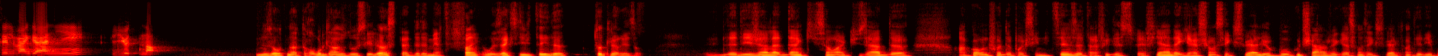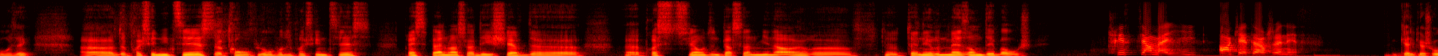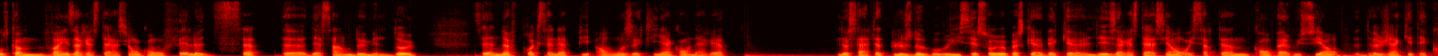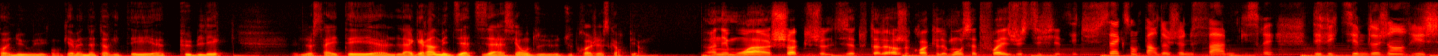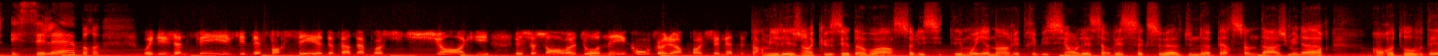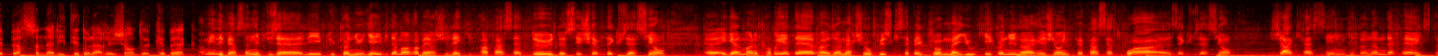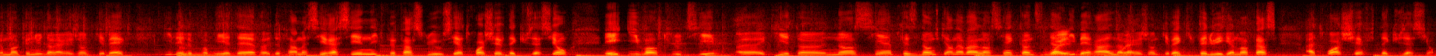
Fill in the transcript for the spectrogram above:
Sylvain Gagné, lieutenant. Nous autres, notre rôle dans ce dossier-là, c'était de mettre fin aux activités de tout le réseau. Il y a des gens là-dedans qui sont accusables, de, encore une fois, de proxénétisme, de trafic de stupéfiants, d'agression sexuelle. Il y a beaucoup de charges d'agression sexuelle qui ont été déposées, euh, de proxénétisme, de complot pour du proxénétisme, principalement sur des chefs de euh, prostitution d'une personne mineure, euh, de tenir une maison de débauche. Christian Mailly, enquêteur jeunesse. Quelque chose comme 20 arrestations qu'on fait le 17 euh, décembre 2002. C'est 9 proxénètes puis 11 clients qu'on arrête. Là, ça a fait plus de bruit, c'est sûr, parce qu'avec euh, les arrestations et certaines comparutions de, gens qui étaient connus, qui avaient une autorité euh, publique, là, ça a été la grande médiatisation du projet Scorpion. Un émoi, un choc, je le disais tout à l'heure, je crois que le mot cette fois est justifié. C'est du sexe, on parle de jeunes femmes qui seraient des victimes de gens riches et célèbres. Oui, des jeunes filles qui étaient forcées de faire de la prostitution, qui se sont retournées contre leur proxénète. Parmi les gens accusés d'avoir sollicité moyennant rétribution les services sexuels d'une personne d'âge mineur, on retrouve des personnalités de la région de Québec. Parmi les personnes les plus, euh, les plus connues, il y a évidemment Robert Gillet qui fera face à deux de ses chefs d'accusation. Euh, également le propriétaire euh, d'un marché aux puces qui s'appelle Claude Mayou, qui est connu dans la région. Il fait face à trois euh, accusations. Jacques Racine, qui est un homme d'affaires extrêmement connu dans la région de Québec. Il est le propriétaire de Pharmacie Racine. Il fait face lui aussi à trois chefs d'accusation. Et Yvan Cloutier, euh, qui est un ancien président du carnaval, ancien candidat Oui. libéral dans la région de Québec, qui fait lui également face à trois chefs d'accusation.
